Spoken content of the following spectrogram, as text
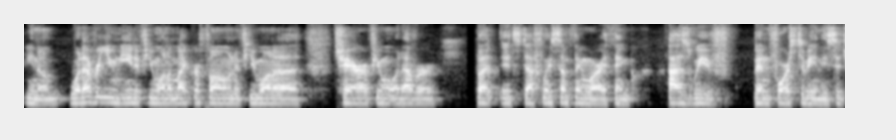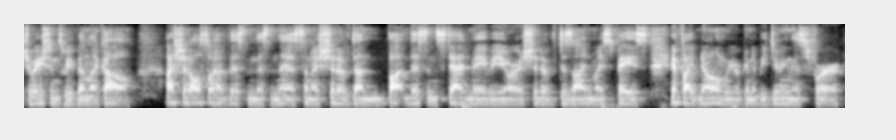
you know, whatever you need. If you want a microphone, if you want a chair, if you want whatever. But it's definitely something where I think as we've been forced to be in these situations, we've been like, oh, I should also have this and this and this, and I should have done bought this instead, maybe, or I should have designed my space if I'd known we were going to be doing this for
